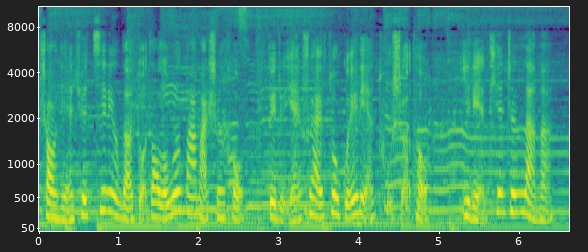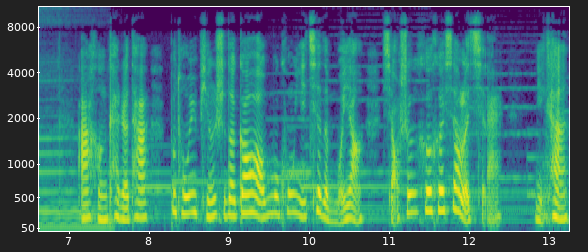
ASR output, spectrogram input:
少年却机灵地躲到了温妈妈身后，对着严帅做鬼脸、吐舌头，一脸天真烂漫。阿恒看着他不同于平时的高傲、目空一切的模样，小声呵呵笑了起来。你看，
